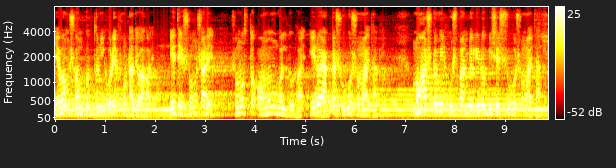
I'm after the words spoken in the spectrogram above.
এবং শঙ্খধ্বনি করে ফোঁটা দেওয়া হয়। এতে সংসারে সমস্ত অমঙ্গল দূর হয়। এরও একটা শুভ সময় থাকে। মহাষ্টমীর পুষ্পাঞ্জলিরও বিশেষ শুভ সময় থাকে।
